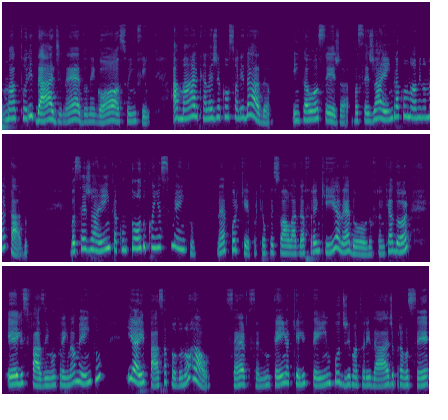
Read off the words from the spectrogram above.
maturidade, né, do negócio, enfim. A marca ela é já consolidada, então, ou seja, você já entra com o nome no mercado. Você já entra com todo o conhecimento, né, por quê? Porque o pessoal lá da franquia, né, do do franqueador, eles fazem um treinamento, e aí passa todo o know-how, certo? Você não tem aquele tempo de maturidade para você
